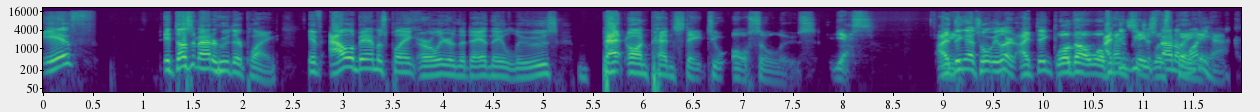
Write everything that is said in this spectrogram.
if it doesn't matter who they're playing, if Alabama's playing earlier in the day and they lose, bet on Penn State to also lose. Yes, I, mean- think that's what we learned. I think. Well, no, well, I Penn think State we just found a money at- hack.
